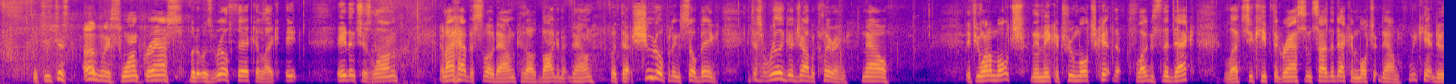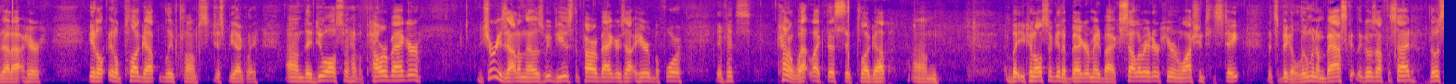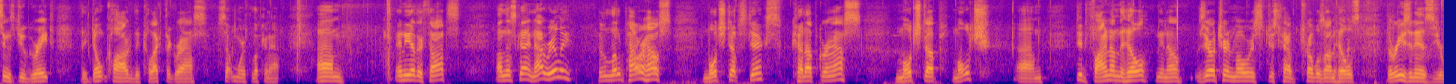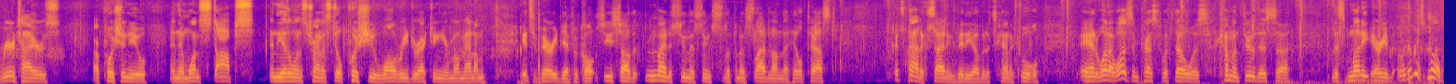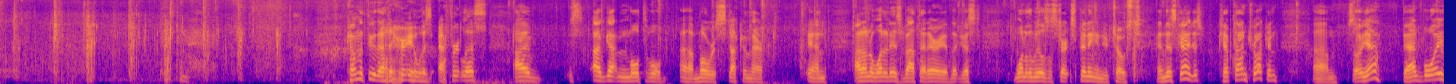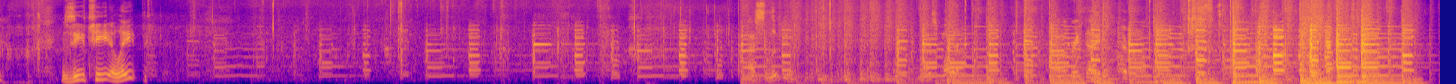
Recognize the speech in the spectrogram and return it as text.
which is just ugly swamp grass, but it was real thick and like eight, eight inches long. And I had to slow down because I was bogging it down. But that chute opening is so big, it does a really good job of clearing. Now, if you want to mulch, they make a true mulch kit that plugs the deck, lets you keep the grass inside the deck and mulch it down. We can't do that out here. It'll, it'll plug up, leave clumps, just be ugly. Um, they do also have a power bagger. Jury's out on those. We've used the power baggers out here before. If it's kind of wet like this, they plug up. Um, but you can also get a bagger made by Accelerator here in Washington State. That's a big aluminum basket that goes off the side. Those things do great. They don't clog, they collect the grass. Something worth looking at. Um, any other thoughts on this guy? Not really. It's a little powerhouse. Mulched up sticks, cut up grass, mulched up mulch. Um, did fine on the hill, you know. Zero turn mowers just have troubles on hills. The reason is your rear tires are pushing you and then one stops and the other one's trying to still push you while redirecting your momentum. It's very difficult. So you saw that, you might have seen this thing slipping and sliding on the hill test. It's not exciting video, but it's kind of cool. And what I was impressed with though was coming through this uh, this muddy area. Look at this mud. Coming through that area was effortless. I've I've gotten multiple uh, mowers stuck in there, and I don't know what it is about that area, but just one of the wheels will start spinning and you're toast. And this guy just kept on trucking. Um, so yeah, bad boy ZT Elite. I salute you. Nice mower. Have a great day, everyone.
